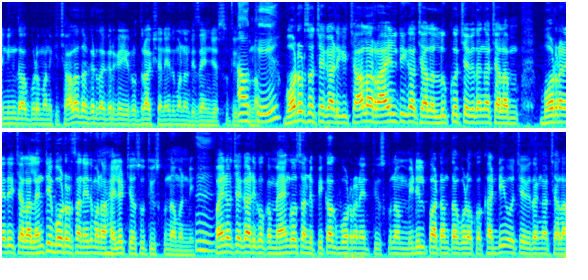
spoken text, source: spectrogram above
ఎండింగ్ దాకా కూడా మనకి చాలా దగ్గర దగ్గరగా ఈ రుద్రాక్ష అనేది మనం డిజైన్ చేస్తూ తీసుకున్నాం. బోర్డర్స్ వచ్చే కాడికి చాలా రాయల్టీగా చాలా లుక్ వచ్చే విధంగా చాలా బోర్డర్ అనేది చాలా లెంతీ బోర్డర్స్ అనేది మనం హైలైట్ చేస్తూ తీసుకున్నామండి పైన వచ్చే కాడికి ఒక మ్యాంగోస్ అండ్ పికాక్ బోర్డర్ అనేది తీసుకున్నాం మిడిల్ పార్ట్ అంతా కూడా ఒక కడ్డీ వచ్చే విధంగా చాలా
